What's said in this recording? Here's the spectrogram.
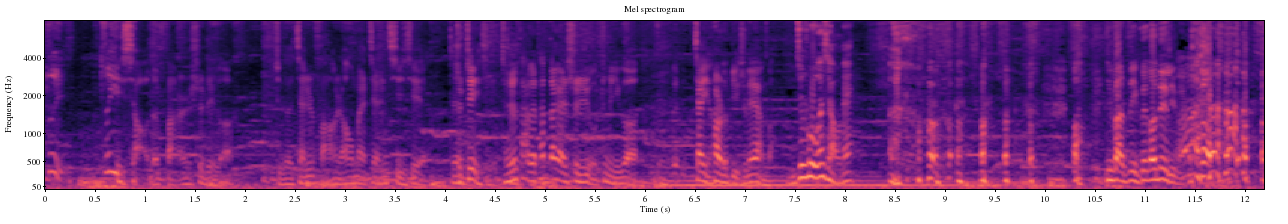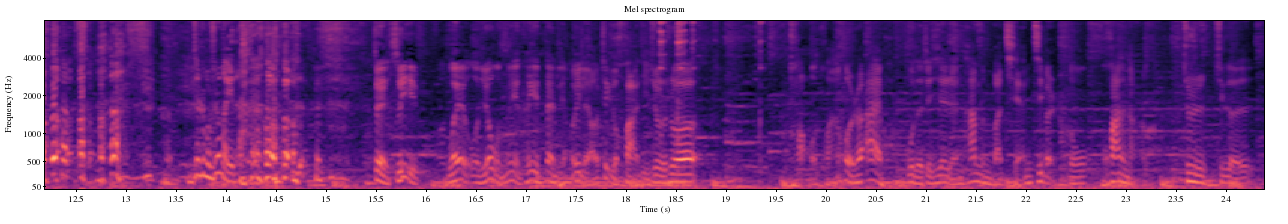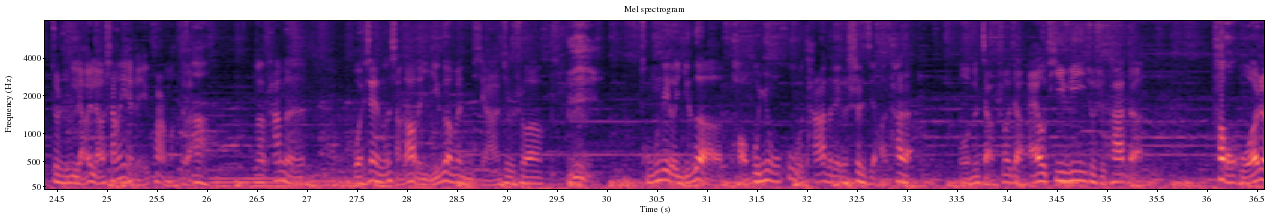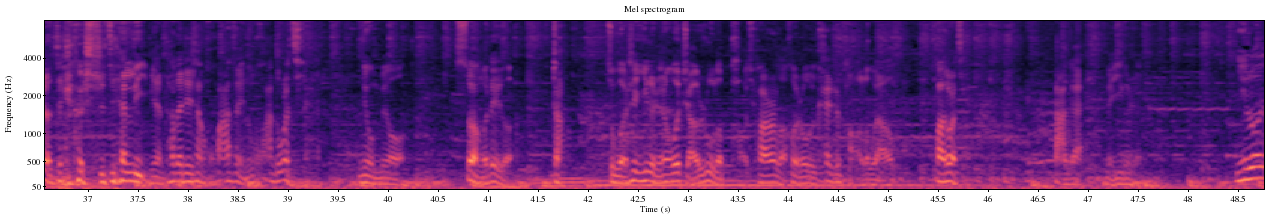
最最小的反而是这个这个健身房，然后卖健身器械，就这些。其实大概它大概是有这么一个呃加引号的鄙视链吧。你就说我小呗。哦，你把自己归到那里边了。你就这么认为的。对，所以我也我觉得我们也可以再聊一聊这个话题，就是说跑团或者说爱跑步的这些人，他们把钱基本上都花在哪儿了？就是这个就是聊一聊商业这一块儿嘛，对吧？啊，那他们我现在能想到的一个问题啊，就是说从这个一个跑步用户他的这个视角，他的我们讲说叫 LTV，就是他的他活着这个时间里面，他在这上花费能花多少钱？你有没有算过这个账？就我是一个人，我只要入了跑圈了，或者我开始跑了，我要花多少钱？大概每一个人。你说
